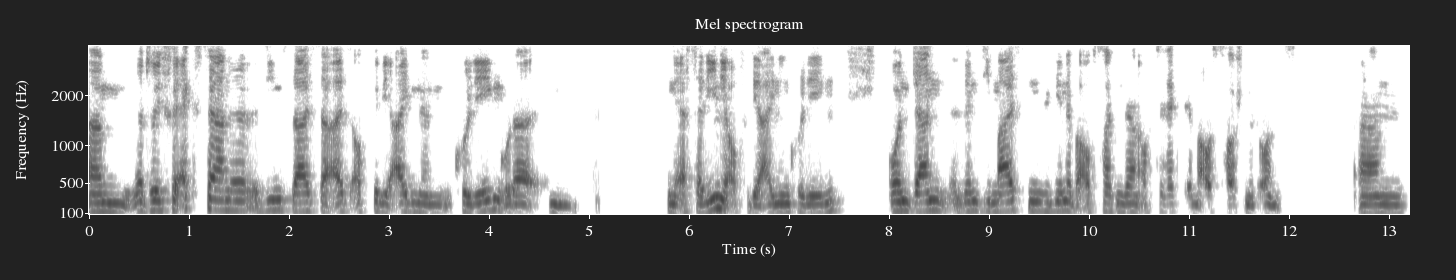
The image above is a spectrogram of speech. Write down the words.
Ähm, natürlich für externe Dienstleister als auch für die eigenen Kollegen oder in, in erster Linie auch für die eigenen Kollegen. Und dann sind die meisten Hygienebeauftragten dann auch direkt im Austausch mit uns. Ähm,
